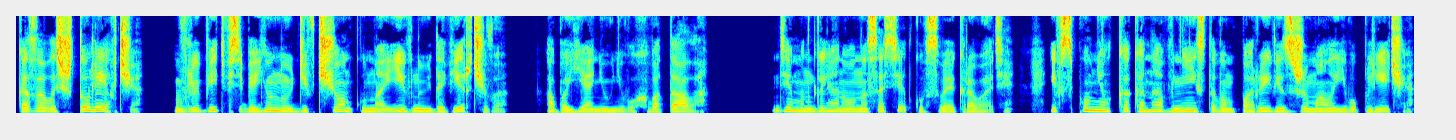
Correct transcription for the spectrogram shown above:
Казалось, что легче — влюбить в себя юную девчонку, наивную и доверчивую. Обаяния у него хватало. Демон глянул на соседку в своей кровати и вспомнил, как она в неистовом порыве сжимала его плечи,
